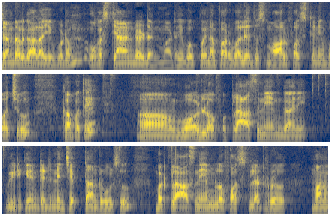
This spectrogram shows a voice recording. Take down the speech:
జనరల్గా అలా ఇవ్వడం ఒక స్టాండర్డ్ అనమాట ఇవ్వకపోయినా పర్వాలేదు స్మాల్ ఫస్ట్ అని ఇవ్వచ్చు. కాకపోతే వర్డ్లో క్లాస్ నేమ్ కానీ వీటికి ఏంటంటే నేను చెప్తాను రూల్స్ బట్ క్లాస్ నేమ్లో ఫస్ట్ లెటర్ మనం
